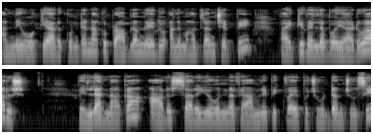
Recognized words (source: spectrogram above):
అన్నీ ఓకే అనుకుంటే నాకు ప్రాబ్లం లేదు అని మాత్రం చెప్పి పైకి వెళ్ళబోయాడు ఆరుష్. పెళ్ళన్నాక ఆరుష్ సరయు ఉన్న ఫ్యామిలీ పిక్ వైపు చూడడం చూసి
